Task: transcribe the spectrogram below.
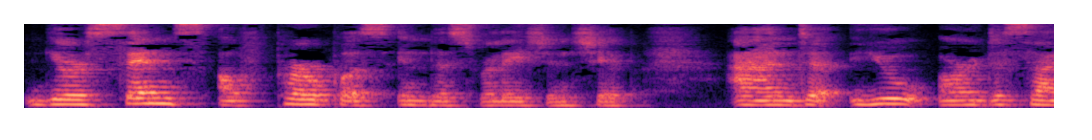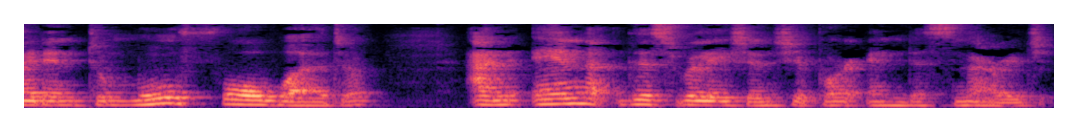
your sense of purpose in this relationship and you are deciding to move forward and in this relationship or in this marriage.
